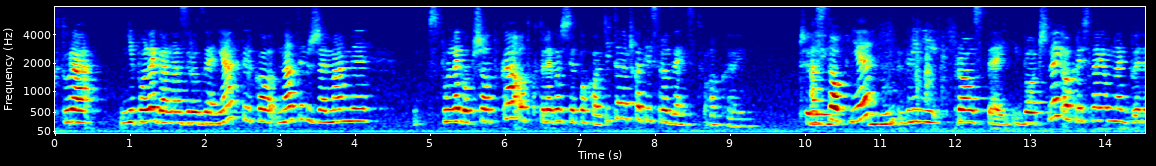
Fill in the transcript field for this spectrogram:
która nie polega na zrodzeniach, tylko na tym, że mamy wspólnego przodka, od którego się pochodzi. To na przykład jest rodzeństwo. Okej. Czyli... A stopnie Mhm. w linii prostej i bocznej określają jakby,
